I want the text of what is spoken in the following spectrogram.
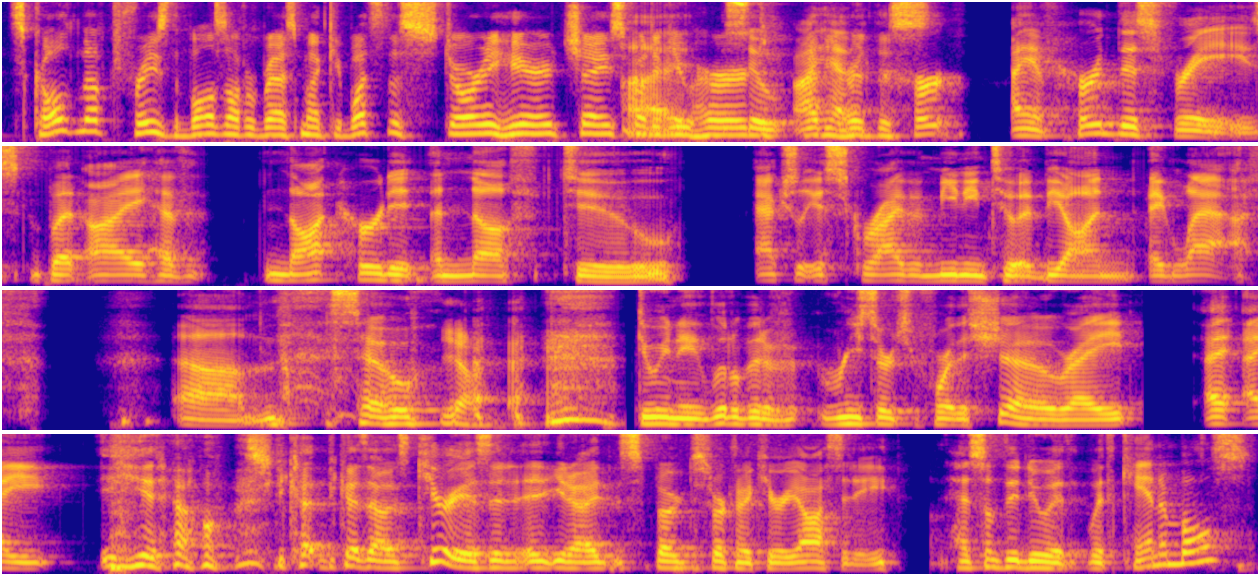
It's cold enough to freeze the balls off a brass monkey. What's the story here, Chase? What have you Uh, heard? So I you have heard this. heard I have heard this phrase, but I have not heard it enough to actually ascribe a meaning to it beyond a laugh. Um, so Yeah. doing a little bit of research before the show, right? I, I you know, because because I was curious, and it, you know, it sparked, sparked my curiosity. Has something to do with with cannonballs?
